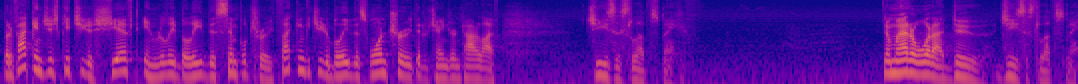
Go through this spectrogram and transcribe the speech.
But if I can just get you to shift and really believe this simple truth, if I can get you to believe this one truth, it'll change your entire life. Jesus loves me. No matter what I do, Jesus loves me.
